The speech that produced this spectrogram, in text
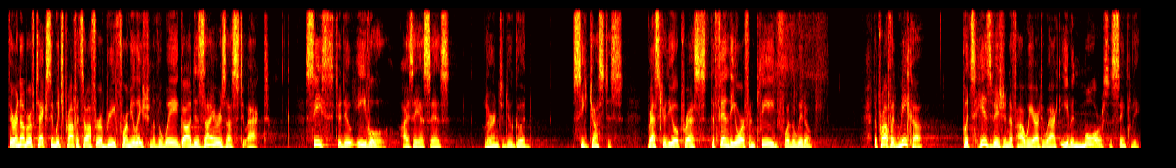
There are a number of texts in which prophets offer a brief formulation of the way God desires us to act. Cease to do evil, Isaiah says. Learn to do good. Seek justice. Rescue the oppressed. Defend the orphan. Plead for the widow. The prophet Micah puts his vision of how we are to act even more succinctly.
